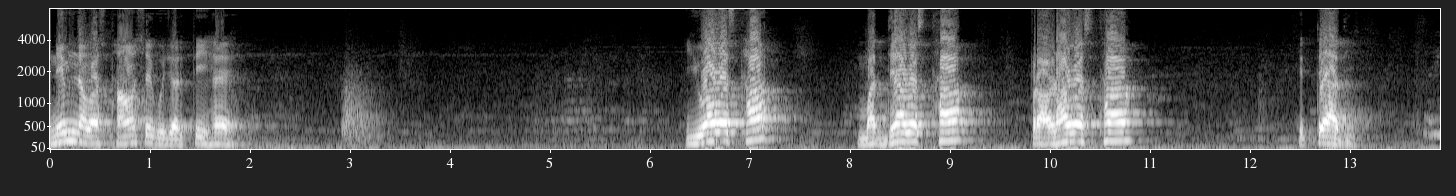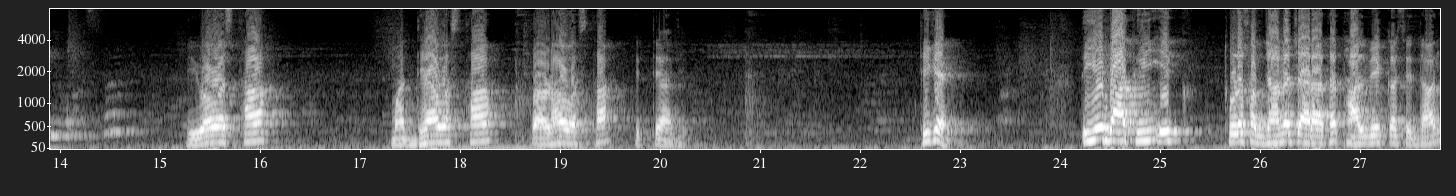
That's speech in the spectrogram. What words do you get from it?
निम्न अवस्थाओं से गुजरती है। युवावस्था, मध्यावस्था, प्रौढ़ावस्था इत्यादि। युवावस्था, मध्यावस्था, प्रौढ़ावस्था इत्यादि। ठीक है? तो ये बात हुई एक थोड़ा समझाना चाह रहा था थालवेग का सिद्धांत।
